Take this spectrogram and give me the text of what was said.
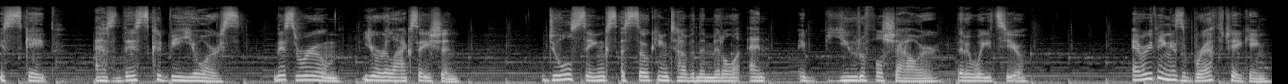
Escape, as this could be yours. This room, your relaxation. Dual sinks, a soaking tub in the middle, and a beautiful shower that awaits you. Everything is breathtaking.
